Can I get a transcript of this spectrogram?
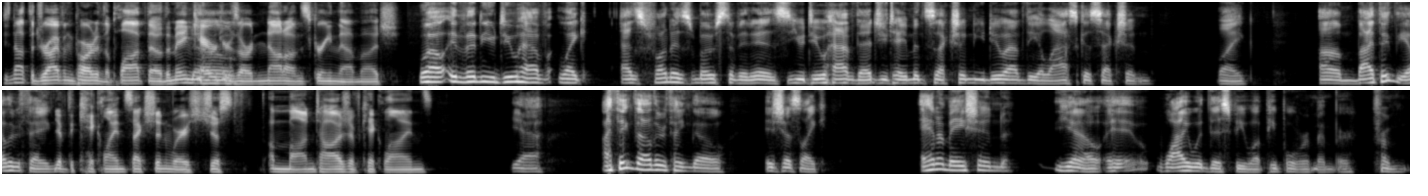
He's not the driving part of the plot though. The main No. characters are not on screen that much. Well, and then you do have like as fun as most of it is, you do have the edutainment section, you do have the Alaska section. Like um but I think the other thing You have the kick line section where it's just a montage of kick lines. Yeah. I think the other thing though is just like animation, you know, eh, why would this be what people remember from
